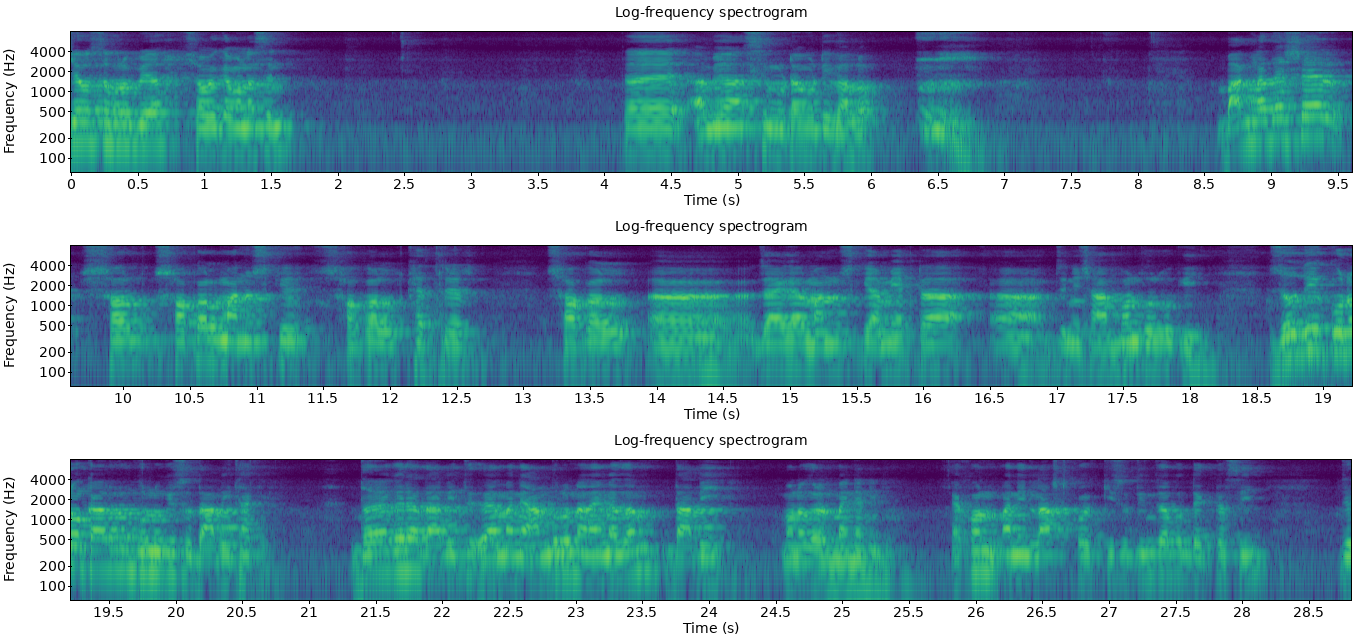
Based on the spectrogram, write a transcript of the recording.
কি অবস্থা মুরব্বিয়া? সবাই কেমন আছেন? তাই আমিও আছি মোটামুটি ভালো। বাংলাদেশের সর্ব- সকল মানুষকে সকল ক্ষেত্রের সকল জায়গার মানুষকে আমি একটা জিনিস আহ্বান করব কি যদি কোনো কারোর কোনো কিছু দাবি থাকে দয়া করে আহ, মানে আন্দোলনে নাইমা যান দাবি মনে করেন মাইনা নিব। এখন মানে লাস্ট কিছুদিন যাবত দেখতেছি যে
